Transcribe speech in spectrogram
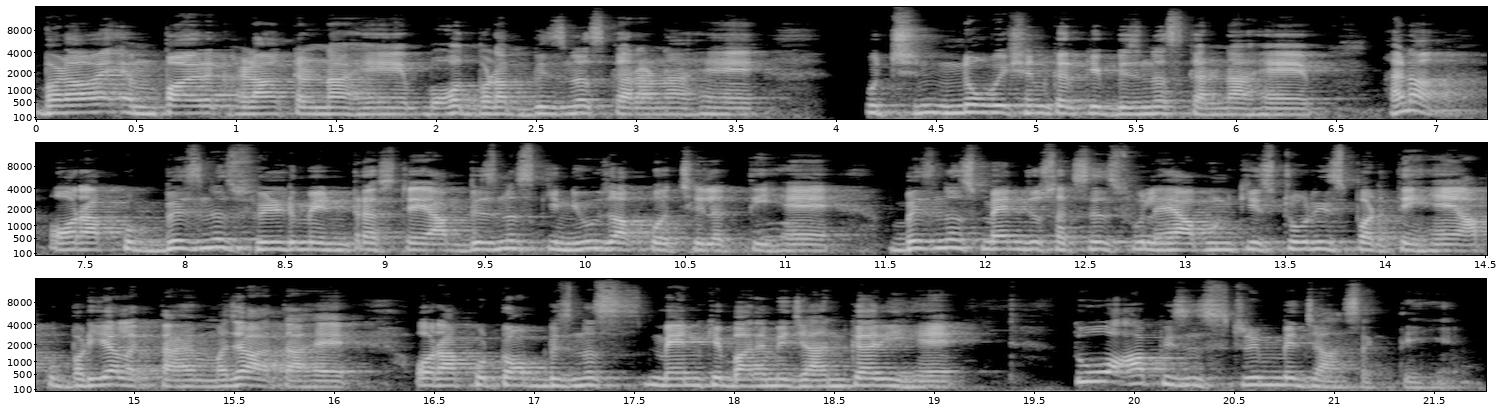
बड़ा एम्पायर खड़ा करना है, बहुत बड़ा बिज़नेस कराना है, कुछ इनोवेशन करके बिज़नेस करना है है ना? और आपको बिज़नेस फ़ील्ड में इंटरेस्ट है, आप बिज़नेस की न्यूज़ आपको अच्छी लगती है, बिजनेसमैन जो सक्सेसफुल है, आप उनकी स्टोरीज पढ़ते हैं, आपको बढ़िया लगता है, मज़ा आता है और आपको टॉप बिजनेसमैन के बारे में जानकारी है तो आप इस स्ट्रीम में जा सकते हैं।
